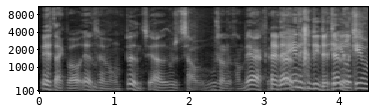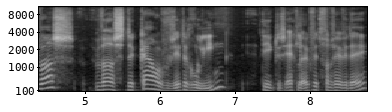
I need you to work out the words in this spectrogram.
Heeft eigenlijk wel, ja, dat is wel een punt. Ja, hoe, het zou, hoe zou dat gaan werken? Nee, de enige die er eerlijk in was, was de Kamervoorzitter Roelien. Die ik dus echt leuk vind van de VVD.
